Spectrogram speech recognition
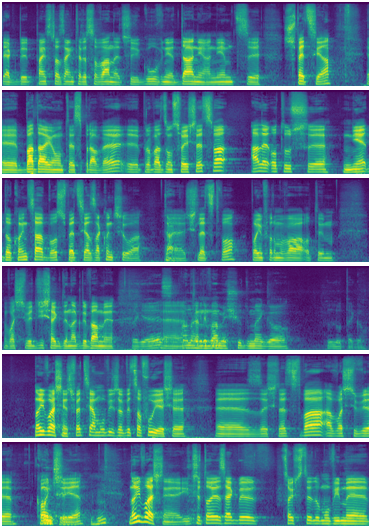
jakby państwa zainteresowane, czyli głównie Dania, Niemcy, Szwecja, e, badają tę sprawę, e, prowadzą swoje śledztwa, ale otóż e, nie do końca, bo Szwecja zakończyła tak. śledztwo. Poinformowała o tym właściwie dzisiaj, gdy nagrywamy. Tak jest, a ten... nagrywamy 7 lutego. No i właśnie, Szwecja mówi, że wycofuje się ze śledztwa, a właściwie kończy, kończy. je. Mhm. No i właśnie, i czy to jest jakby coś w stylu mówimy,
